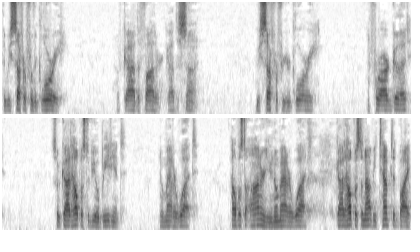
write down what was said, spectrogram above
that we suffer for the glory of God the Father, God the Son. We suffer for your glory and for our good. So God, help us to be obedient no matter what. Help us to honor you no matter what. God, help us to not be tempted by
